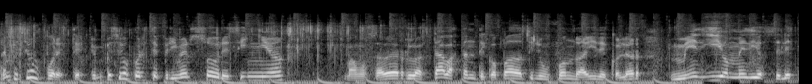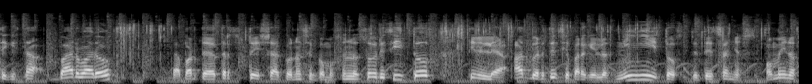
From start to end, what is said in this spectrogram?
Empecemos por este, empecemos por este primer sobreciño. Vamos a verlo, está bastante copado, tiene un fondo ahí de color medio, medio celeste que está bárbaro. La parte de atrás ustedes ya conocen cómo son los sobrecitos. Tiene la advertencia para que los niñitos de 3 años o menos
